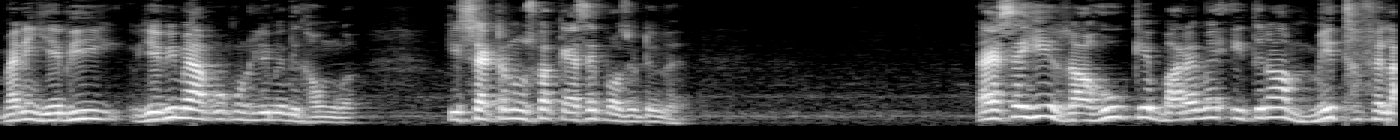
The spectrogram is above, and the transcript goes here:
मैंने ये भी ये भी मैं आपको कुंडली में दिखाऊँगा कि सैटर्न उसका कैसे पॉजिटिव है। ऐसे ही राहु के बारे में इतना मिथ फैला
